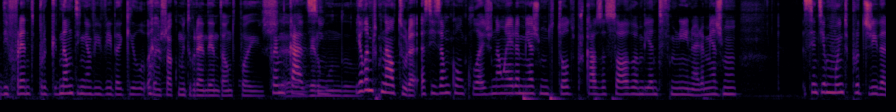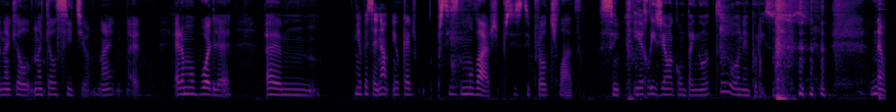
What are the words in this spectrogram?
diferente porque não tinha vivido aquilo. Foi um choque muito grande então depois Foi um bocado, uh, ver sim. o mundo. Eu lembro que na altura a cisão com o colégio não era mesmo de todo por causa só do ambiente feminino, era mesmo sentia-me muito protegida naquele, naquele sítio, não é? Era uma bolha. Um, E eu pensei, não, eu quero, preciso de mudar, preciso de ir para outro lado. Sim. E a religião acompanhou-te ou nem por isso? não.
